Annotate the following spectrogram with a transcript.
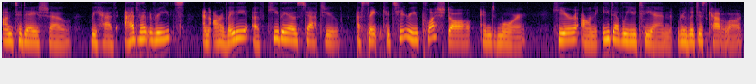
On today's show, we have Advent wreaths, an Our Lady of Kibeho statue, a St. Kateri plush doll, and more here on EWTN Religious Catalog.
